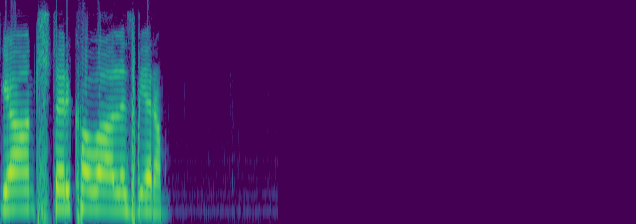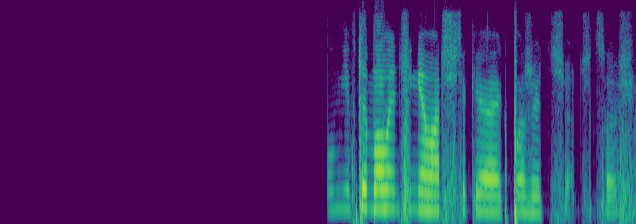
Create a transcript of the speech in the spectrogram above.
Ja mam cztery koła, ale zbieram. U mnie w tym momencie nie ma czegoś takiego jak pożycie czy coś.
